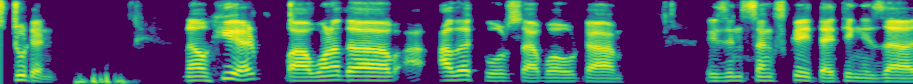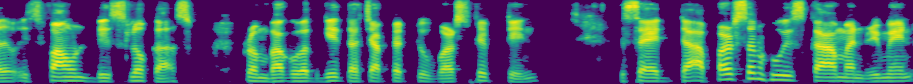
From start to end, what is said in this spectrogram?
student. Now here, one of the other course about um, is in Sanskrit, I think is, uh, is found this slokas from Bhagavad Gita chapter 2 verse 15. It said, a person who is calm and remain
